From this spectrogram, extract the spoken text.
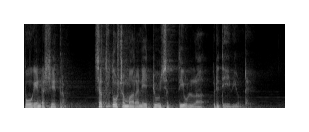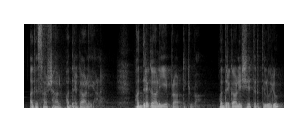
പോകേണ്ട ക്ഷേത്രം ശത്രുദോഷം മാറാൻ ഏറ്റവും ശക്തിയുള്ള ഒരു ദേവിയുണ്ട്. അത് സാക്ഷാൽ ഭദ്രകാളിയാണ്. ഭദ്രകാളിയെ പ്രാർത്ഥിക്കുക. ഭദ്രകാളി ക്ഷേത്രത്തിൽ ഒരു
